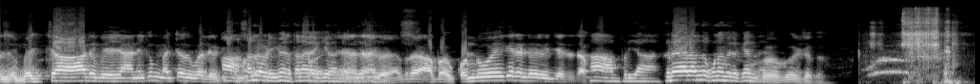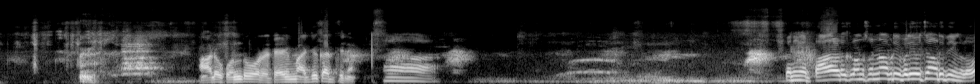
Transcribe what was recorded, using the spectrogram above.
இந்த வெச்சாடு பேசானிக்கும் மற்றது சண்டை வெடிக்கும் தலை வைக்கிறேன் அப்புறம் அப்போ கொண்டு போய்க்க ரெண்டு பேருக்கும் சேர்த்து தான் ஆ அப்படியா? கிடால அந்த குணம் இருக்கு ஆடு கொண்டு போகிற டைம் ஆச்சு கத்தினேன். இப்ப நீங்க பால் எடுக்கணும்னு சொன்னா அப்படி வெளிய வச்சா அடிப்பீங்களோ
